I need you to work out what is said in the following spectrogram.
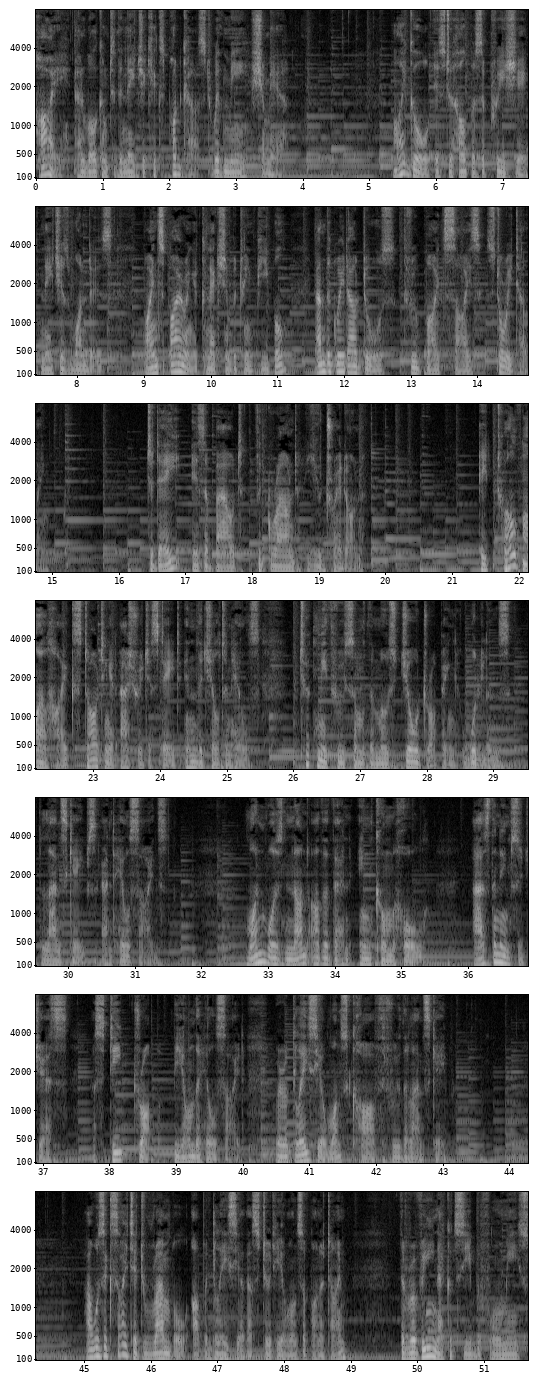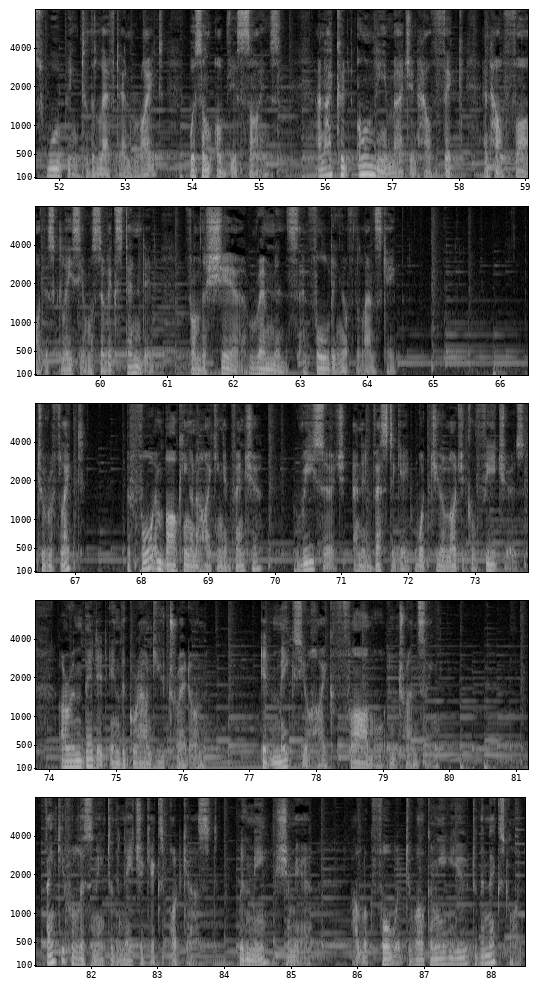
Hi, and welcome to the Nature Kicks podcast with me, Shamir. My goal is to help us appreciate nature's wonders by inspiring a connection between people and the great outdoors through bite sized storytelling. Today is about the ground you tread on. A 12 mile hike starting at Ashridge Estate in the Chiltern Hills took me through some of the most jaw dropping woodlands, landscapes, and hillsides. One was none other than Incombe Hole. As the name suggests, a steep drop beyond the hillside where a glacier once carved through the landscape. I was excited to ramble up a glacier that stood here once upon a time. The ravine I could see before me, swooping to the left and right, were some obvious signs, and I could only imagine how thick and how far this glacier must have extended from the sheer remnants and folding of the landscape. To reflect, before embarking on a hiking adventure, research and investigate what geological features are embedded in the ground you tread on. It makes your hike far more entrancing. Thank you for listening to the Nature Kicks podcast. With me, Shamir, I look forward to welcoming you to the next one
